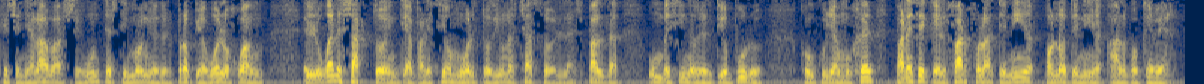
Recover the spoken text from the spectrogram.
que señalaba, según testimonio del propio abuelo Juan, el lugar exacto en que apareció muerto de un hachazo en la espalda un vecino del tío Puro, con cuya mujer parece que el fárfola tenía o no tenía algo que ver.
